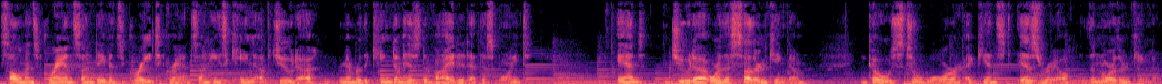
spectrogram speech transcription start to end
Solomon's grandson, David's great grandson. He's king of Judah. Remember, the kingdom is divided at this point. And Judah, or the southern kingdom, goes to war against Israel, the northern kingdom,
